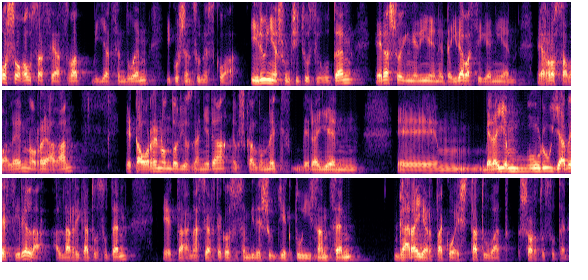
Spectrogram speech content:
oso gauza zehatz bat bilatzen duen ikusentzunezkoa. Iruña suntxitu ziguten, eraso egin genien eta irabazi genien errozabalen, horreagan, eta horren ondorioz gainera Euskaldunek beraien, e, beraien buru jabe zirela aldarrikatu zuten, eta nazioarteko zuzenbide subjektu izan zen garai hartako estatu bat sortu zuten.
